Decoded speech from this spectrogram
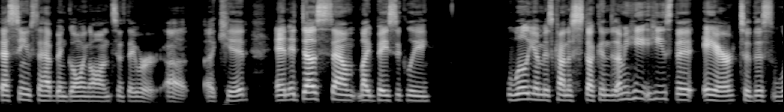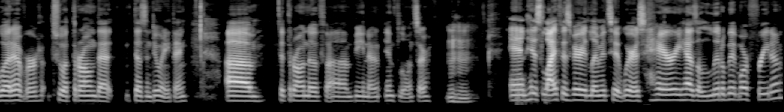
that seems to have been going on since they were uh, a kid, and it does sound like basically William is kind of stuck in. I mean, he he's the heir to this whatever to a throne that doesn't do anything, um, the throne of um, being an influencer hmm and his life is very limited whereas harry has a little bit more freedom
